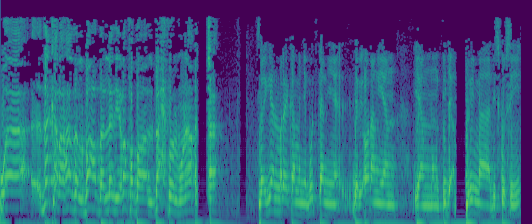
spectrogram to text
وذكر هذا البعض الذي رفض البحث والمناقشة Sebagian mereka menyebutkannya dari orang yang yang tidak menerima diskusi,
